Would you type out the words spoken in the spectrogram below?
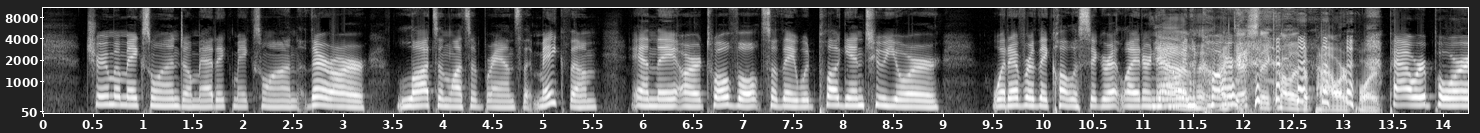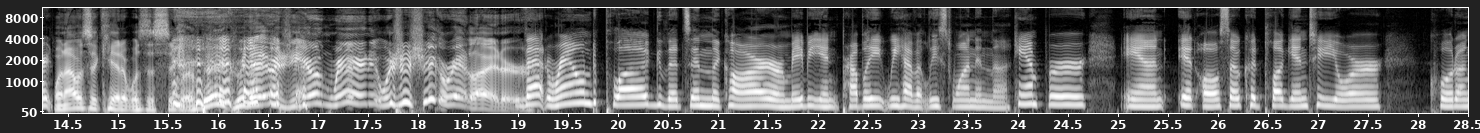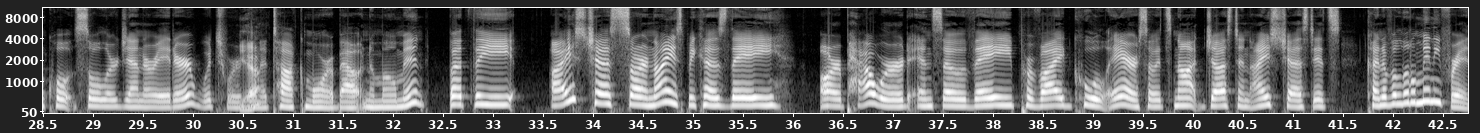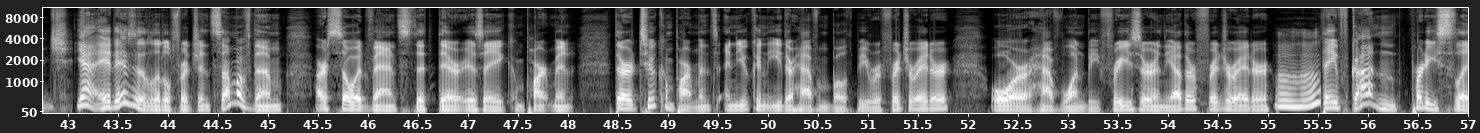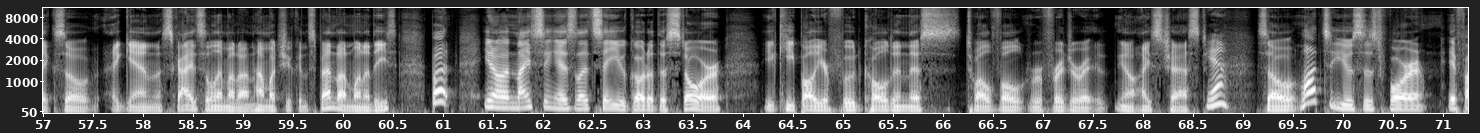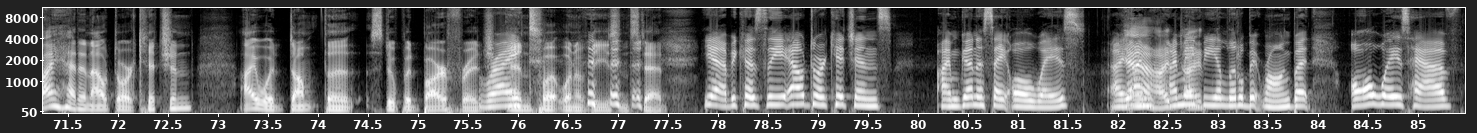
Truma makes one, Dometic makes one. There are lots and lots of brands that make them, and they are 12 volt, so they would plug into your whatever they call a cigarette lighter now in a car. I guess they call it a power port. Power port. When I was a kid, it was a cigarette. Back when I was a young man, it was a cigarette lighter. That round plug that's in the car, or maybe in probably we have at least one in the camper, and it also could plug into your quote unquote solar generator, which we're Yeah. going to talk more about in a moment. But the ice chests are nice because they are powered and so they provide cool air. So it's not just an ice chest, it's kind of a little mini fridge. Yeah, it is a little fridge, and some of them are so advanced that there is a compartment. There are two compartments, and you can either have them both be refrigerator or have one be freezer and the other refrigerator. Mm-hmm. They've gotten pretty slick. So, again, the sky's the limit on how much you can spend on one of these. But, you know, a nice thing is, let's say you go to the store. You keep all your food cold in this 12 volt refrigerator, you know, ice chest. Yeah. So lots of uses for it. If I had an outdoor kitchen, I would dump the stupid bar fridge Right. and put one of these instead. Yeah, because the outdoor kitchens, I'm going to say always. I, Yeah, I- I, may I- be a little bit wrong, but always have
